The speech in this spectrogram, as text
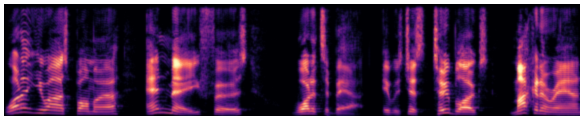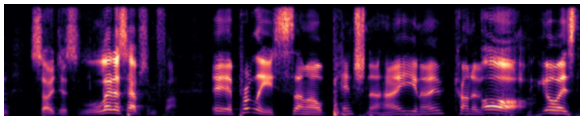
Why don't you ask Bomber and me first what it's about? It was just two blokes mucking around, so just let us have some fun. Yeah, probably some old pensioner, hey? You know, kind of. Oh. You always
